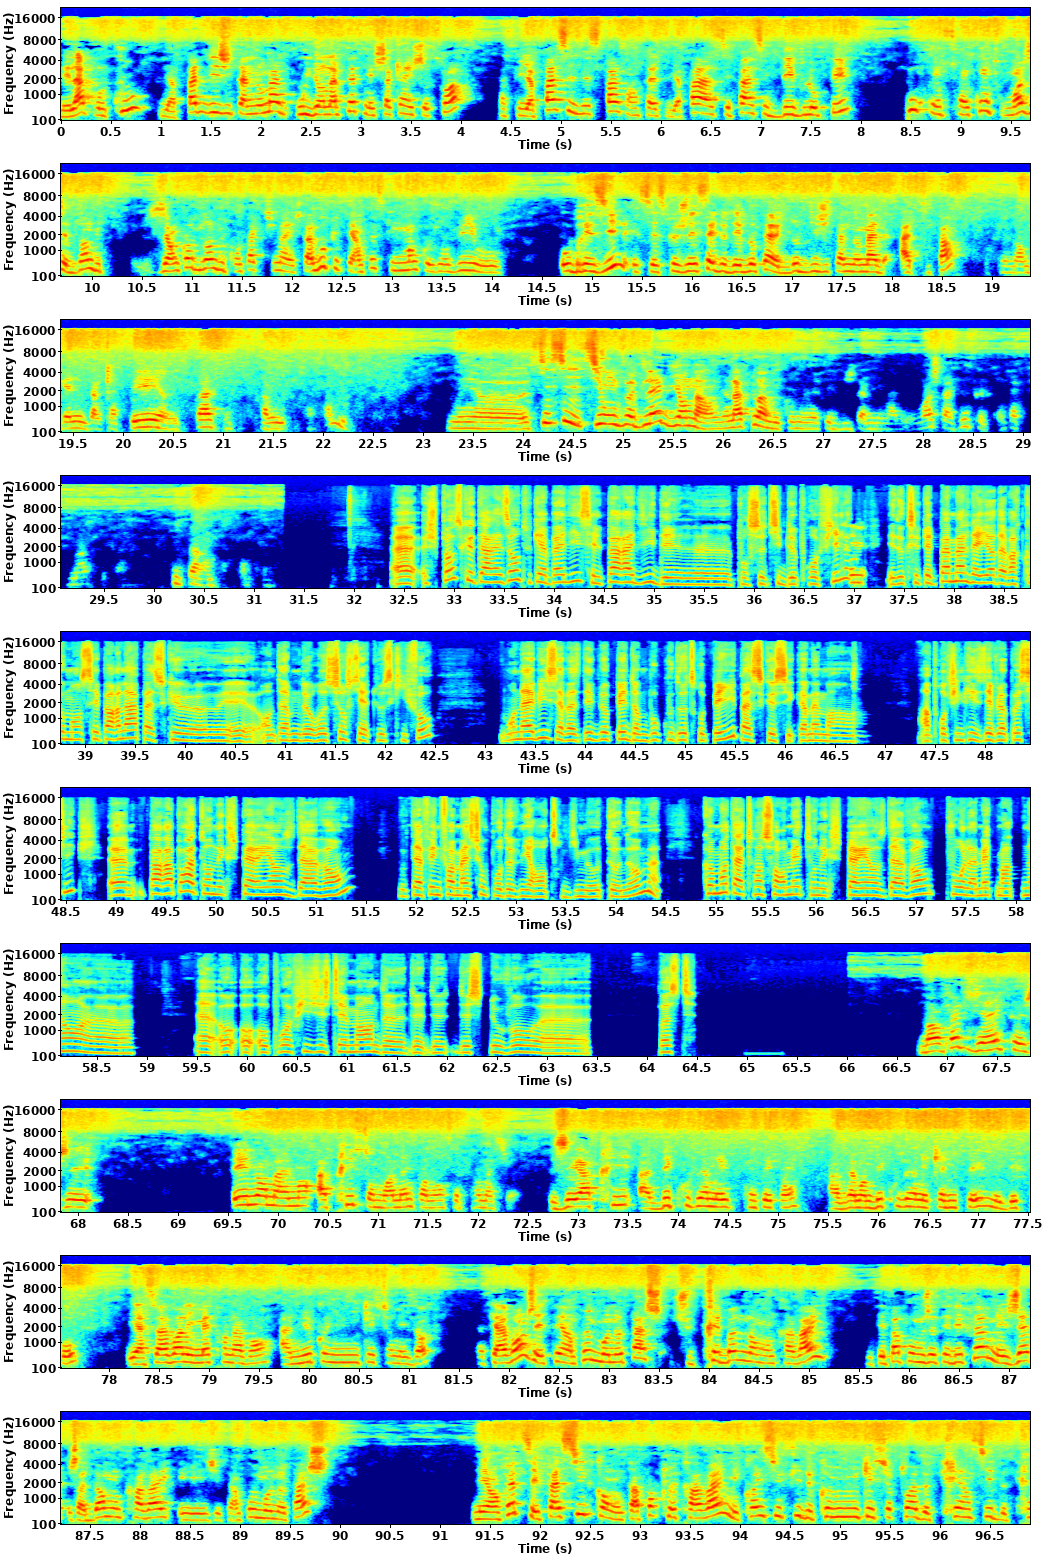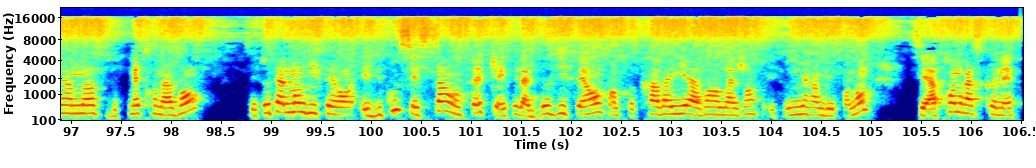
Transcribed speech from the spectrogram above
Mais là, pour le coup, il n'y a pas de digital nomade, ou il y en a peut-être, mais chacun est chez soi, parce qu'il n'y a pas ces espaces, en fait. Il n'y a pas, c'est pas assez développé pour qu'on se rende compte. Moi, j'ai besoin du, j'ai encore besoin du contact humain. Et je t'avoue que c'est un peu ce qui me manque aujourd'hui au, au Brésil, et c'est ce que j'essaie de développer avec d'autres digital nomades à Tipa. On organise un café, un espace, on peut travailler tous ensemble. Mais euh, si, si, si on veut de l'aide, il y en a. Il y en a plein des communautés digital nomades. Moi, je t'avoue que le contact humain, euh, je pense que tu as raison. En tout cas, Bali, c'est le paradis euh, pour ce type de profil. Et donc, c'est peut-être pas mal d'ailleurs d'avoir commencé par là parce que, euh, en termes de ressources, il y a tout ce qu'il faut. Mon avis, ça va se développer dans beaucoup d'autres pays parce que c'est quand même un, profil qui se développe aussi. par rapport à ton expérience d'avant, tu as fait une formation pour devenir entre guillemets autonome. Comment tu as transformé ton expérience d'avant pour la mettre maintenant euh, au, profit justement de, ce nouveau euh, poste? Bah, En fait, je dirais que j'ai énormément appris sur moi-même pendant cette formation. J'ai appris à découvrir mes compétences, à vraiment découvrir mes qualités, mes défauts, et à savoir les mettre en avant, à mieux communiquer sur mes offres. Parce qu'avant, j'étais un peu monotache. Je suis très bonne dans mon travail, c'était pas pour me jeter des fleurs, mais j'adore mon travail et j'étais un peu monotache. Mais en fait, c'est facile quand on t'apporte le travail, mais quand il suffit de communiquer sur toi, de créer un site, de créer un offre, de te mettre en avant, c'est totalement différent. Et du coup, c'est ça en fait qui a été la grosse différence entre travailler avant en agence et devenir indépendante, c'est apprendre à se connaître,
